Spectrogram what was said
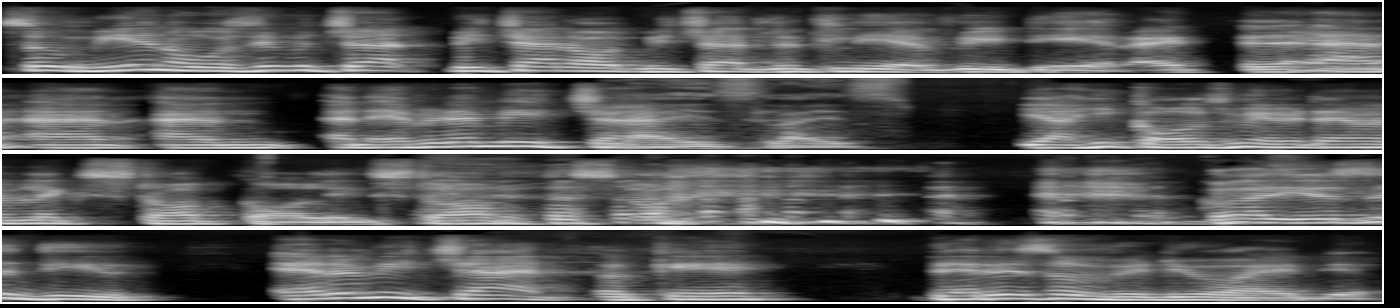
so me and Jose we chat, we chat, we chat literally every day, right? Yeah. And, and and and every time we chat, lies, lies. Yeah, he calls me every time. I'm like, stop calling, stop, stop. God, here's the deal. Every time we chat, okay, there is a video idea.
